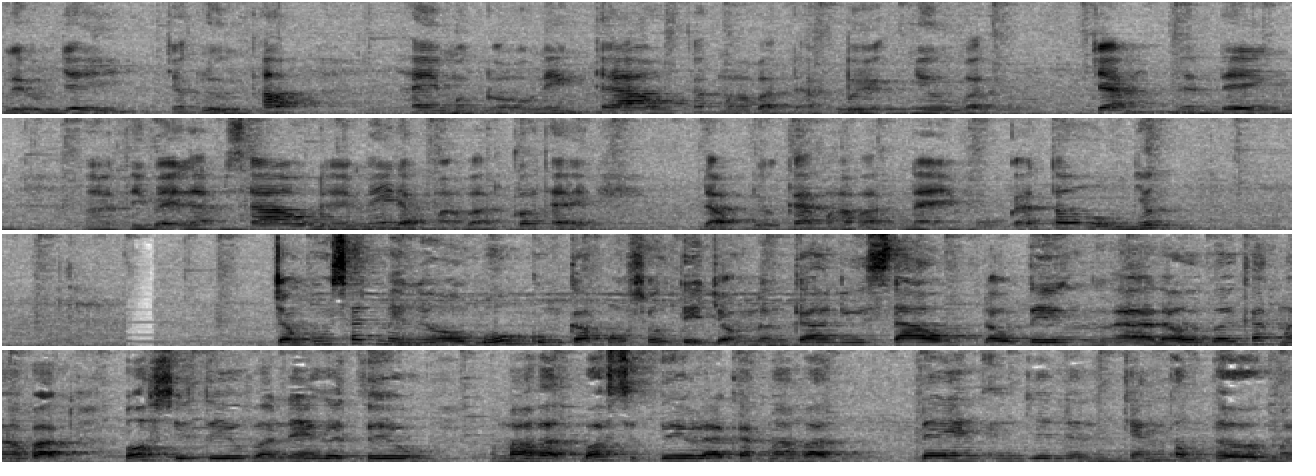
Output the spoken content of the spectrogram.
liệu giấy chất lượng thấp hay mật độ nén cao. Các mã vạch đặc biệt như vạch trắng nền đen à, thì vậy làm sao để máy đọc mã vạch có thể đọc được các mã vạch này một cách tối ưu nhất trong cuốn sách Manual Book cung cấp một số tùy chọn nâng cao như sau. Đầu tiên là đối với các mã vạch positive và negative. Mã vạch positive là các mã vạch đen engine trắng thông thường mà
